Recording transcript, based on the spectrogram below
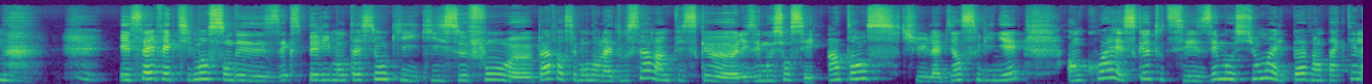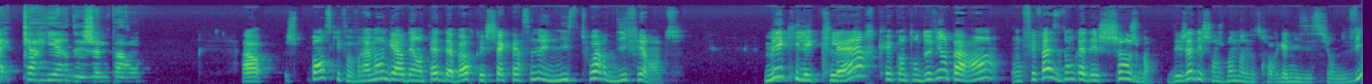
Et ça, effectivement, ce sont des expérimentations qui, se font euh, pas forcément dans la douceur, hein, puisque euh, les émotions, c'est intense, tu l'as bien souligné. En quoi est-ce que toutes ces émotions, elles peuvent impacter la carrière des jeunes parents? Alors, je pense qu'il faut vraiment garder en tête d'abord que chaque personne a une histoire différente. Mais qu'il est clair que quand on devient parent, on fait face donc à des changements. Déjà des changements dans notre organisation de vie,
